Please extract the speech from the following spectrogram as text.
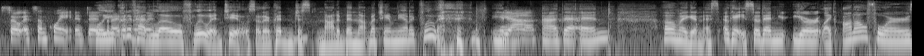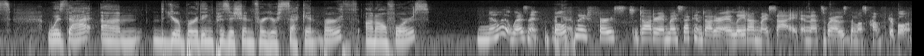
So at some point it did. Well, you could have had when. low fluid too, so there could just not have been that much amniotic fluid. you know, Yeah. At the end. Oh my goodness. Okay, so then you- you're like on all fours. Was that um, your birthing position for your second birth on all fours? No, it wasn't. Both Okay. my first daughter and my second daughter, I laid on my side, and that's where I was the most comfortable.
